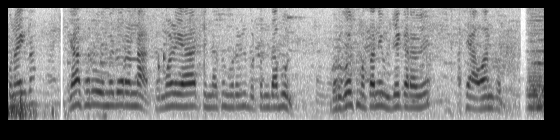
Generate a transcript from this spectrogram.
पुन्हा एकदा. या सर्व उमेदवारांना कमळ या चिन्हासमोरील बटन दाबून भरघोस मताने विजय करावे असे आवाहन करतो.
